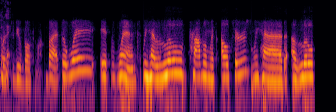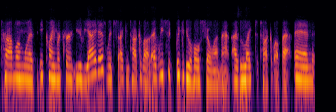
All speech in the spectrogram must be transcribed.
was Okay. to do both of them. But the way it went, we had a little problem with ulcers. We had a little problem with equine recurrent uveitis, which I can talk about. And we should we could do a whole show on that. I'd like to talk about that. And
